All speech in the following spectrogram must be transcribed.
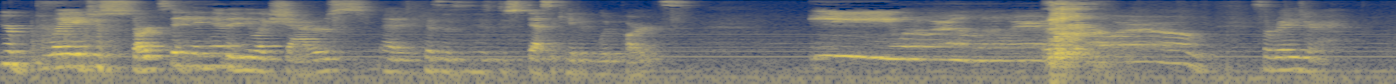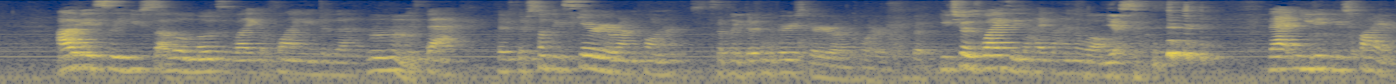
Your blade just starts to hit him and he like shatters because of his, his just desiccated wood parts. Eee, what a world, what a world, what a world. So Ranger, obviously you saw little motes of light go flying into the Mm-hmm. his back. There's, there's something scary around the corner. Something definitely, very scary around the corner. But You chose wisely to hide behind the wall. yes. That you didn't use fire.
